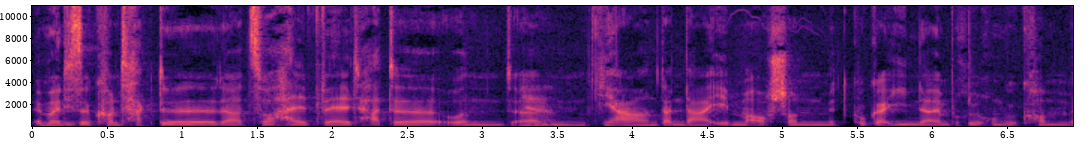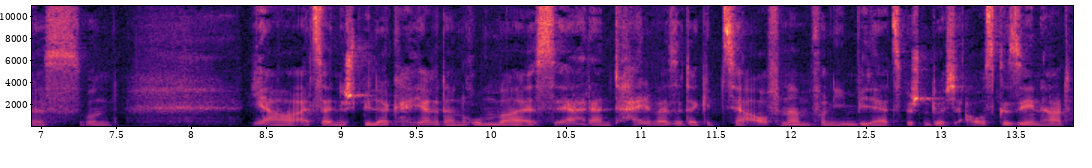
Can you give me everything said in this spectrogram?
immer diese Kontakte da zur Halbwelt hatte und ja. Ähm, ja, und dann da eben auch schon mit Kokain da in Berührung gekommen ist. Und ja, als seine Spielerkarriere dann rum war, ist er dann teilweise, da gibt es ja Aufnahmen von ihm, wie der zwischendurch ausgesehen hat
